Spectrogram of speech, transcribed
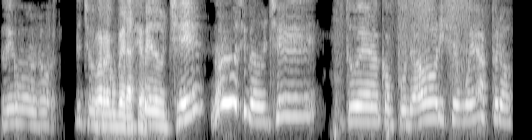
Así como, no. De hecho, Fue recuperación. me duché. No, no, sí me duché. Estuve en el computador, hice weas, pero.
